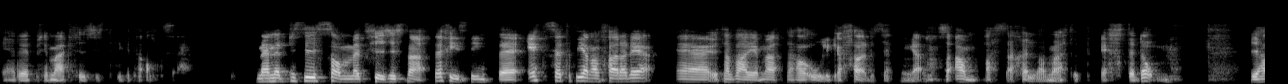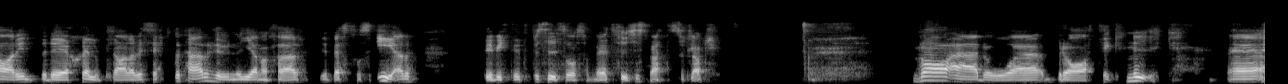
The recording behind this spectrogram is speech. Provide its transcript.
Är det primärt fysiskt digitalt? Men precis som ett fysiskt möte finns det inte ett sätt att genomföra det, eh, utan varje möte har olika förutsättningar. Så anpassa själva mötet efter dem. Vi har inte det självklara receptet här hur ni genomför det bäst hos er. Det är viktigt, precis så som det är ett fysiskt möte såklart. Vad är då eh, bra teknik? Eh,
